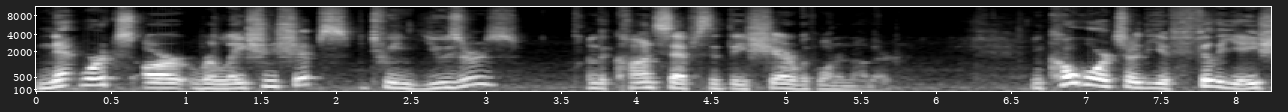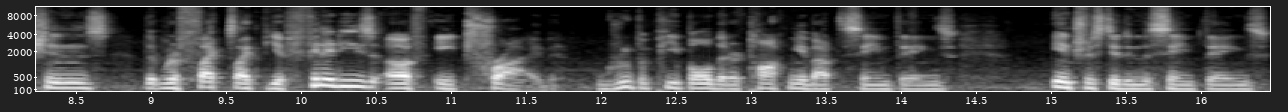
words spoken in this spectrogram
Networks are relationships between users and the concepts that they share with one another. And cohorts are the affiliations that reflect like the affinities of a tribe, a group of people that are talking about the same things, interested in the same things.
